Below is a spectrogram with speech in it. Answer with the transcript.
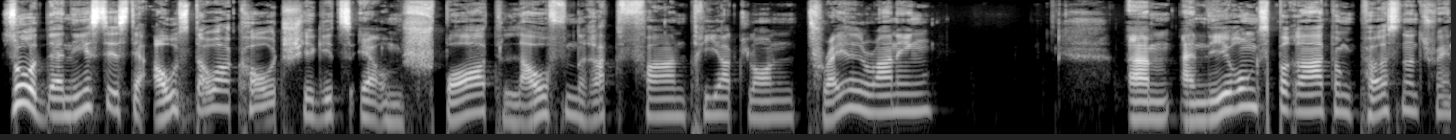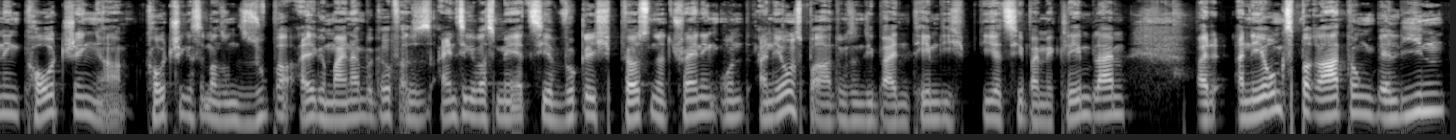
So, der nächste ist der Ausdauercoach. Hier geht es eher um Sport, Laufen, Radfahren, Triathlon, Trailrunning. Ähm, Ernährungsberatung, Personal Training, Coaching. Ja, Coaching ist immer so ein super allgemeiner Begriff. Also das Einzige, was mir jetzt hier wirklich Personal Training und Ernährungsberatung sind die beiden Themen, die, ich, die jetzt hier bei mir kleben bleiben. Bei Ernährungsberatung Berlin,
